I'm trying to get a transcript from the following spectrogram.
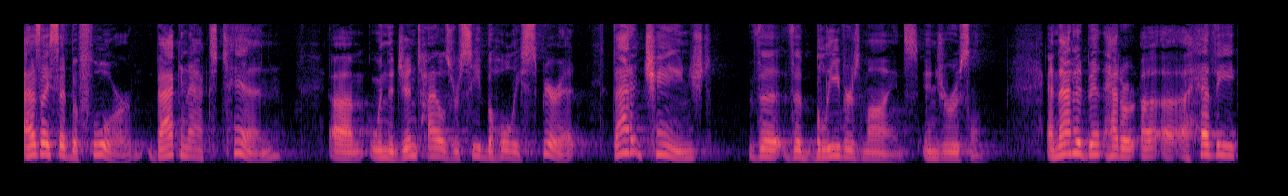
as I said before, back in Acts 10, um, when the Gentiles received the Holy Spirit, that had changed the, the believers' minds in Jerusalem. And that had, been, had a, a, heavy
